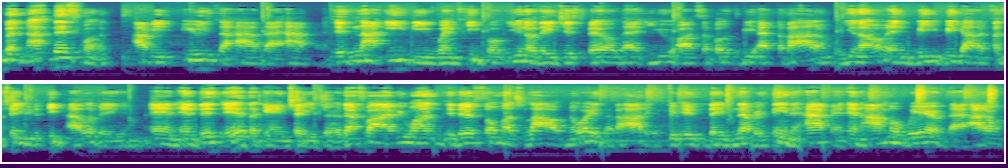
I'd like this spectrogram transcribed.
but not this one. I refuse to have that happen. It's not easy when people, you know, they just feel that you are supposed to be at the bottom, you know, and we, we gotta continue to keep elevating. And and this is a game changer. That's why everyone there's so much loud noise about it. If they've never seen it happen. And I'm aware of that. I don't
